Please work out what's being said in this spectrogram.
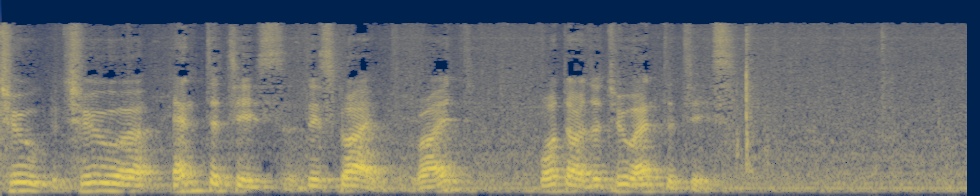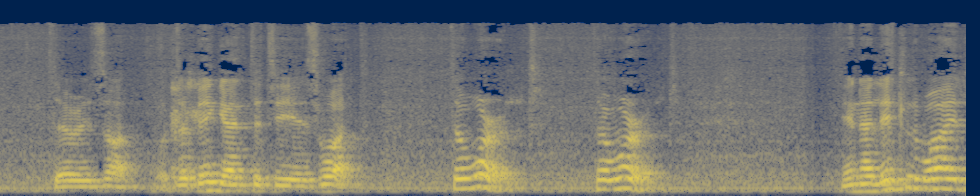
two, two uh, entities described, right? What are the two entities? There is a, the big entity is what? The world. The world. In a little while,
